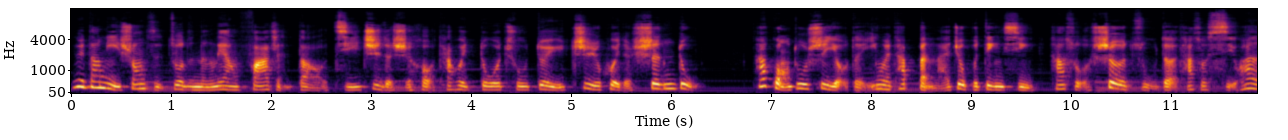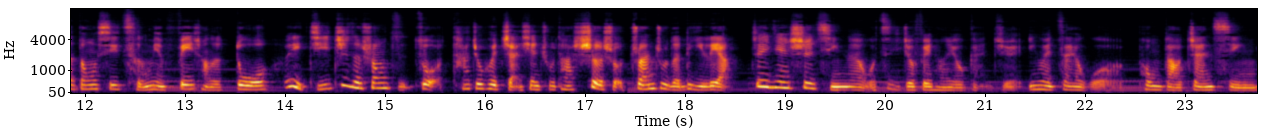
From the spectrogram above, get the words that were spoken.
因为当你双子座的能量发展到极致的时候，它会多出对于智慧的深度。它广度是有的，因为它本来就不定性，它所涉足的、它所喜欢的东西层面非常的多，所以极致的双子座，它就会展现出它射手专注的力量。这件事情呢，我自己就非常的有感觉，因为在我碰到占星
